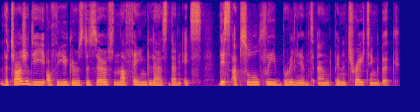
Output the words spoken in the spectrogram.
the tragedy of the Uyghurs deserves nothing less than its this absolutely brilliant and penetrating book.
